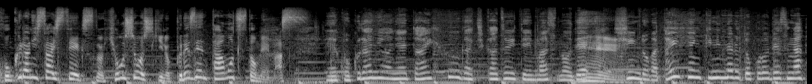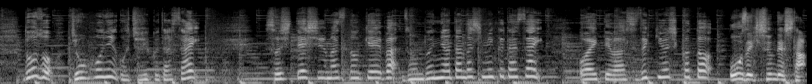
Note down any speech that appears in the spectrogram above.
小倉2歳ステークスの表彰式のプレゼンターも務めます、えー、小倉にはね台風が近づいていますので、ね、進路が大変気になるところですがどうぞ情報にご注意くださいそして週末の競馬存分にお楽しみください。お相手は鈴木よしこと。大関俊でした。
